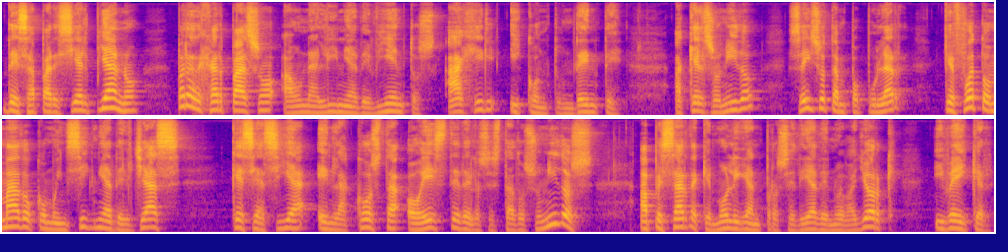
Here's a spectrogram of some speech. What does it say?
desaparecía el piano para dejar paso a una línea de vientos ágil y contundente. Aquel sonido se hizo tan popular que fue tomado como insignia del jazz que se hacía en la costa oeste de los Estados Unidos, a pesar de que Mulligan procedía de Nueva York y Baker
